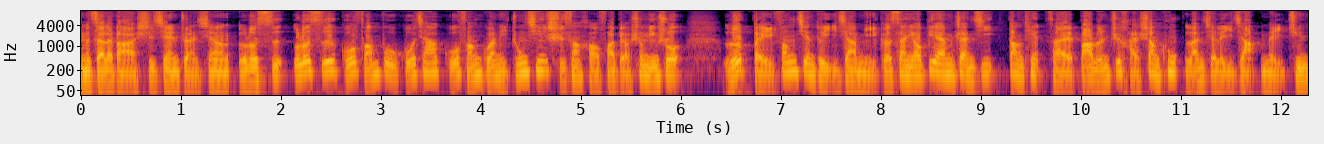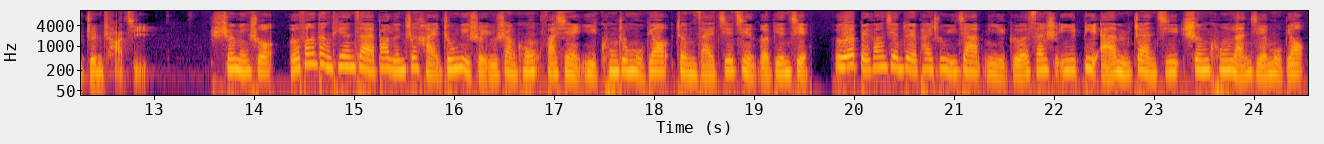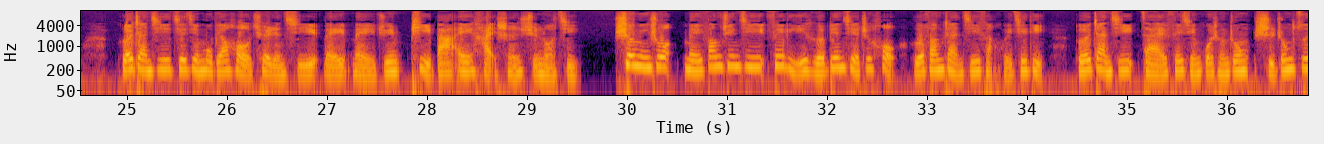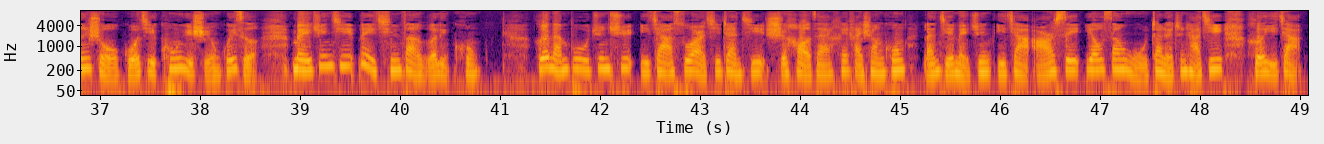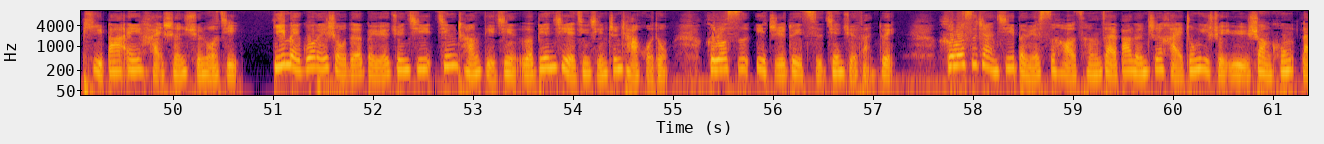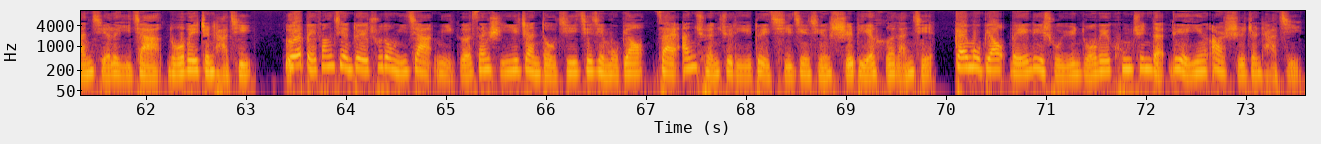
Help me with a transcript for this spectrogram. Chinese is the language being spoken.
我们再来把视线转向俄罗斯。俄罗斯国防部国家国防管理中心十三号发表声明说，俄北方舰队一架米格三幺 BM 战机当天在巴伦支海上空拦截了一架美军侦察机。声明说，俄方当天在巴伦支海中立水域上空发现一空中目标正在接近俄边界，俄北方舰队派出一架米格三十一 BM 战机升空拦截目标。俄战机接近目标后，确认其为美军 P 八 A 海神巡逻机。声明说，美方军机飞离俄边界之后，俄方战机返回基地。俄战机在飞行过程中始终遵守国际空域使用规则，美军机未侵犯俄领空。俄南部军区一架苏二七战机十号在黑海上空拦截美军一架 RC 幺三五战略侦察机和一架 P 八 A 海神巡逻机。以美国为首的北约军机经常抵近俄边界进行侦察活动，俄罗斯一直对此坚决反对。俄罗斯战机本月四号曾在巴伦支海中立水域上空拦截了一架挪威侦察机。俄北方舰队出动一架米格三十一战斗机接近目标，在安全距离对其进行识别和拦截。该目标为隶属于挪威空军的猎鹰二十侦察机。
